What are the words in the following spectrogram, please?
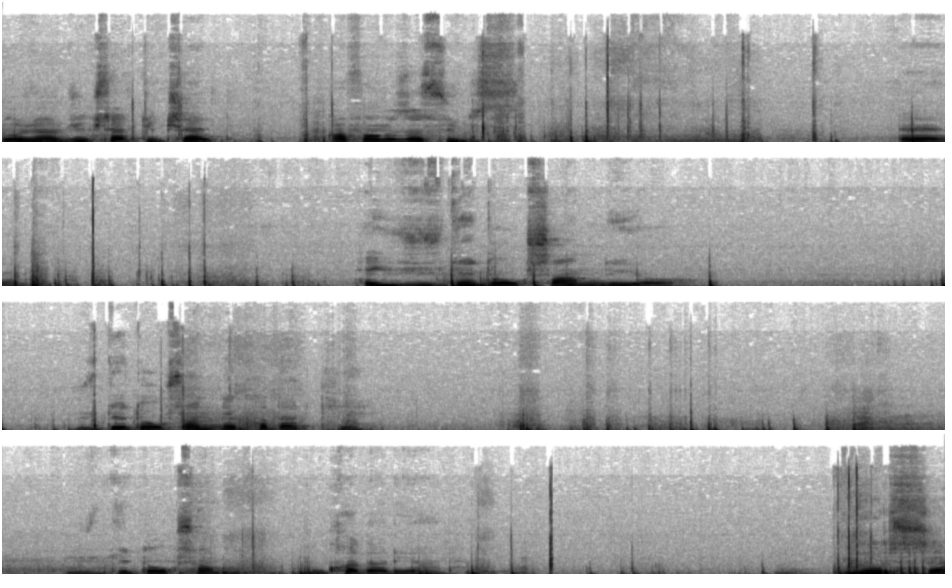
Dur dur yükselt yükselt. Kafamıza su gitsin. Ee. Yüzde doksan diyor. Yüzde doksan ne kadar ki? Yüzde doksan bu kadar yani. Yarısı.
